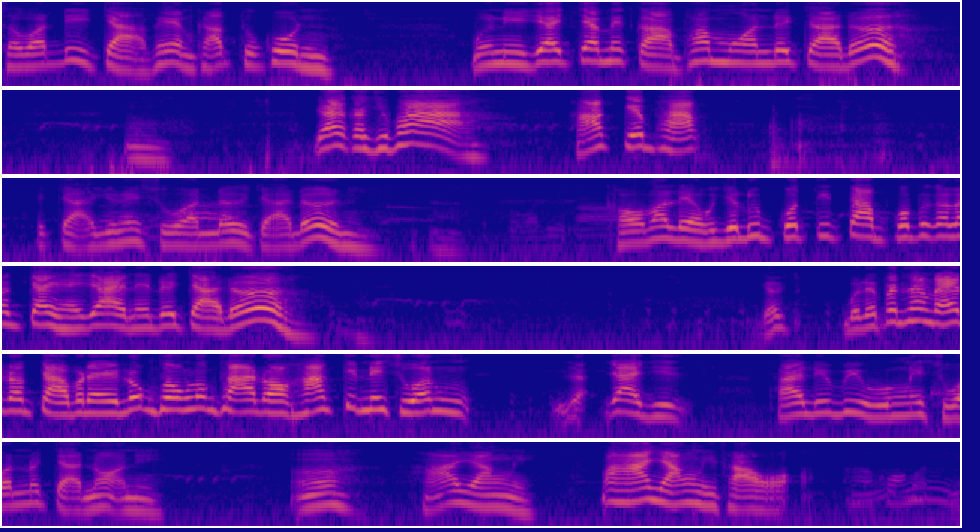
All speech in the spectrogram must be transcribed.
สวัสดีจ่าแพนครับ ทุกคนมื้อนี้ยายจะไม่กราบพระมวลเด้อจ่าเด้ออืมยายกะชิผ้าหาเก็บผักไปจ่าอยู่ในสวนเด้อจ่าเด้อนี่เขามาแล้วอย่าลืมกดติดตามกดเป็นกำลังใจให้ยายในอยเด้อจ่าเด้อเดี๋ยวบ่ได้เป็นทางไหนดอกจ่าบ่ได้ลงทงลงทาดอกหากินในสวนยายสิถ่ายรีวิวในสวนเนาะจ่าเนาะนี่ เออหาหยังนี่ มาหาหยังนี่เท่า หาของดี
